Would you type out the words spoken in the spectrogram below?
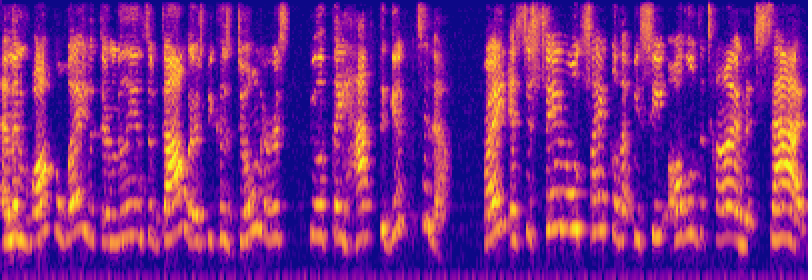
and then walk away with their millions of dollars because donors feel that they have to give to them. Right? It's the same old cycle that we see all of the time, and it's sad.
